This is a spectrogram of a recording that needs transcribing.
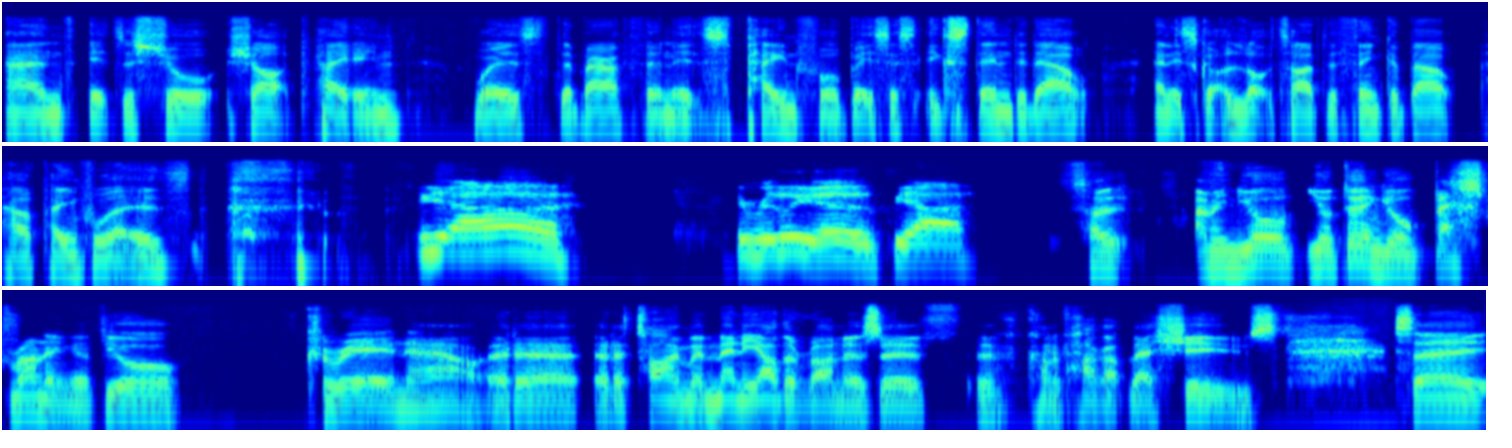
and it's a short, sharp pain. Whereas the marathon, it's painful, but it's just extended out and it's got a lot of time to think about how painful that is. yeah, it really is. Yeah. So, I mean, you're you're doing your best running of your career now at a at a time when many other runners have, have kind of hung up their shoes. So,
